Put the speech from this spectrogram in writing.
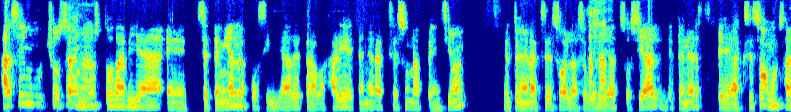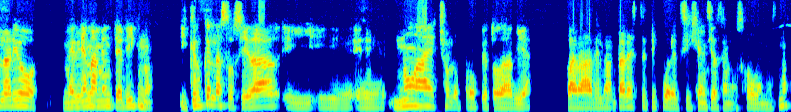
Hace muchos años todavía eh, se tenía la posibilidad de trabajar y de tener acceso a una pensión, de tener acceso a la seguridad social, de tener eh, acceso a un salario medianamente digno. Y creo que la sociedad no ha hecho lo propio todavía para adelantar este tipo de exigencias en los jóvenes, ¿no?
